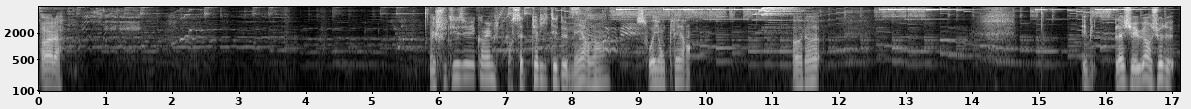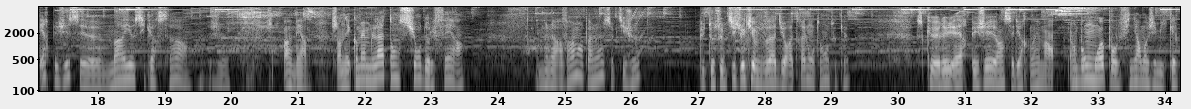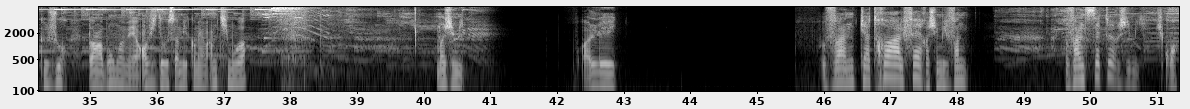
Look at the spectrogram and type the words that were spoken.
Voilà. Je suis désolé quand même pour cette qualité de merde, hein. Soyons clairs. Voilà. Et bien, là j'ai eu un jeu de RPG, c'est euh, Mario Seeker Star. Je... Ah merde. J'en ai quand même l'intention de le faire. Hein. Il m'a l'air vraiment pas mal ce petit jeu. Plutôt ce petit jeu qui va durer très longtemps en tout cas. Parce que les RPG, hein, c'est dire quand même un, bon mois pour finir. Moi j'ai mis quelques jours, pas un bon mois, mais en vidéo ça met quand même un petit mois. Moi j'ai mis... Allez... 24 heures à le faire. J'ai mis 20... 27 heures j'ai mis, je crois.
